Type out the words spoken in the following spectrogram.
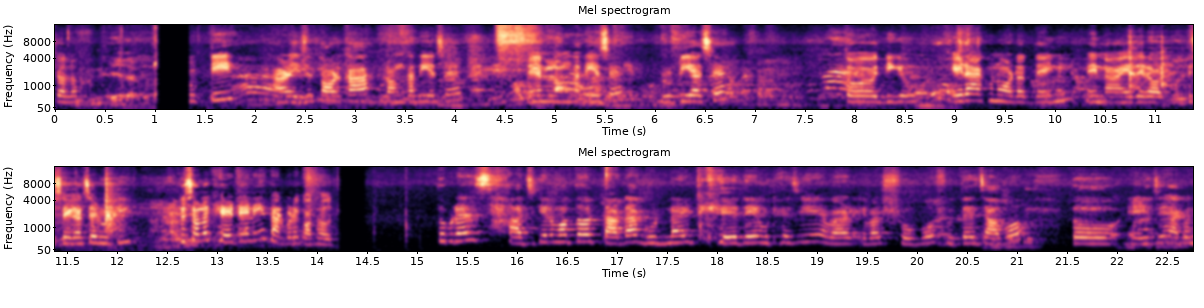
চলো। রুটি আর এই যে তড়কা, লঙ্কা দিয়েছে। এখানে লঙ্কা দিয়েছে, রুটি আছে। তো ওইদিকেও এরা এখনও অর্ডার দেয়নি। এই না, এদের এসে গেছে রুটি। তো চলো খেয়ে নিই, তারপরে কথা হচ্ছে। তো ফ্রেন্ডস আজকের মতো টাটা গুড নাইট খেয়ে দিয়ে উঠেছি। এবার এবার শোবো, শুতে যাব। তো এই যে এখন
